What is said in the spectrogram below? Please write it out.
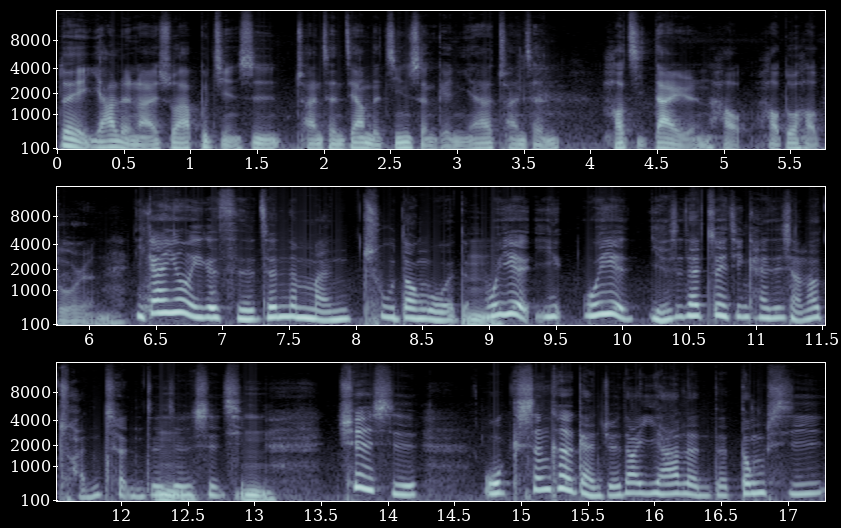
对亚人来说，他不仅是传承这样的精神给你，他传承。好几代人，好好多好多人。你刚才用一个词，真的蛮触动我的。嗯、我也一，我也也是在最近开始想到传承这件事情。确、实，我深刻感觉到亚人的东西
